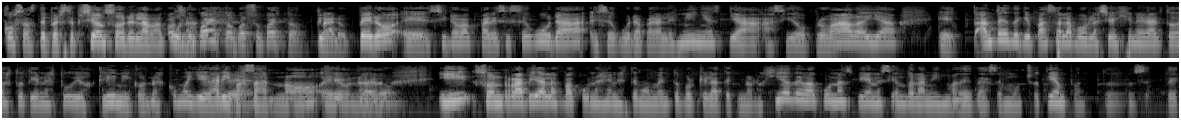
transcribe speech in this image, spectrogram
cosas de percepción sobre la vacuna. Por supuesto, por supuesto. Claro, pero Sinovac parece segura, es segura para las niñas, ya ha sido probada ya, eh, antes de que pase a la población general, todo esto tiene estudios clínicos, no es como llegar y pasar, ¿no? Y son rápidas las vacunas en este momento porque la tecnología de vacunas viene siendo la misma desde hace mucho tiempo. Entonces, eh,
